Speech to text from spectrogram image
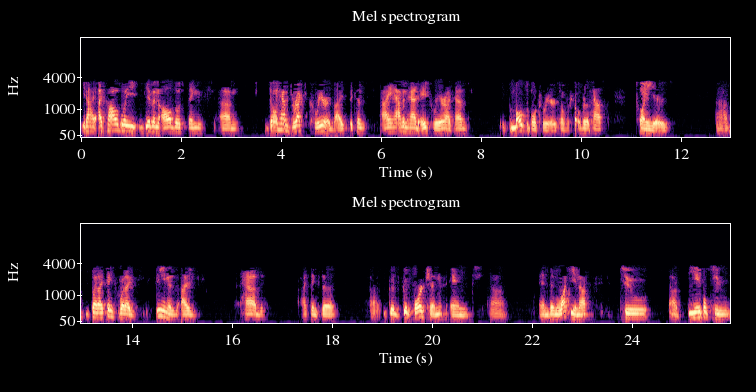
you know, I, I probably, given all those things, um, don't have direct career advice because I haven't had a career. I've had multiple careers over over the past 20 years. Uh, but I think what I've seen is I've had, I think the uh, good good fortune and uh, and been lucky enough to uh, be able to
